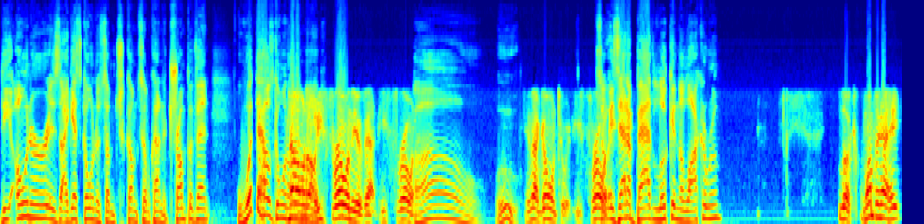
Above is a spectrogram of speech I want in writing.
The owner is, I guess, going to some some, some kind of Trump event. What the hell's going on? No, no, he's throwing the event. He's throwing it. Oh, ooh. He's not going to it. He's throwing it. So it. is that a bad look in the locker room? Look, one thing I hate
